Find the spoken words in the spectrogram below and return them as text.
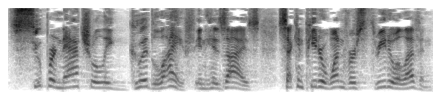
supernaturally good life in his eyes. 2 Peter 1 verse 3 to 11.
